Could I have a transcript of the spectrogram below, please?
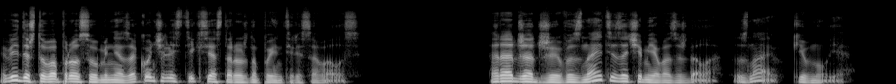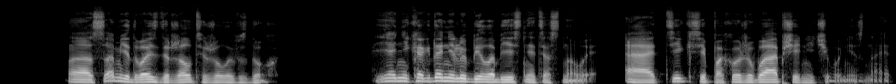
Видя, что вопросы у меня закончились, Тикси осторожно поинтересовалась. «Раджаджи, вы знаете, зачем я вас ждала?» «Знаю», — кивнул я. А сам едва сдержал тяжелый вздох. Я никогда не любил объяснять основы, а Тикси, похоже, вообще ничего не знает.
